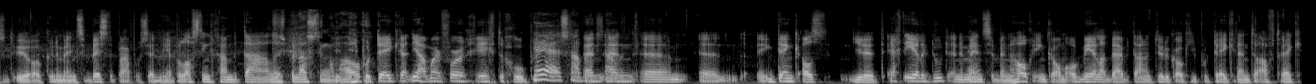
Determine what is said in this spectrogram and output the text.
150.000 euro kunnen mensen best een paar procent meer belasting gaan betalen. Dus belasting omhoog. Hypotheek, ja, maar voor gerichte groepen. Ja, ja snap ik. En, snap en ik. um, uh, ik denk als je het echt eerlijk doet... en de ja. mensen met een hoog inkomen ook meer laat bijbetalen... natuurlijk ook hypotheekrenteaftrek...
